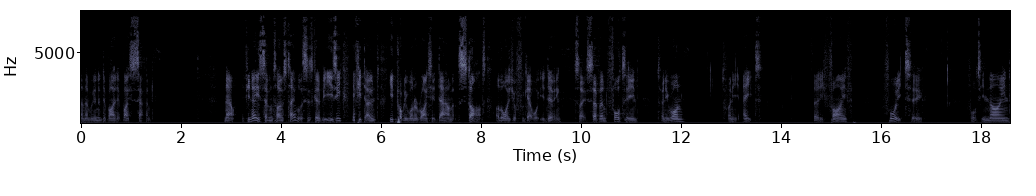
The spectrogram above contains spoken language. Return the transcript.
and then we're going to divide it by 7. Now, if you know your 7 times table, this is going to be easy. If you don't, you'd probably want to write it down at the start, otherwise you'll forget what you're doing. So 7, 14, 21, 28, 35, 42, 49,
